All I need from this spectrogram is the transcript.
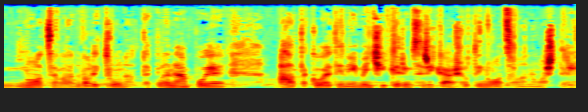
0,2 litru na teplé nápoje a takové ty nejmenší, kterým se říká šoty 0,04.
